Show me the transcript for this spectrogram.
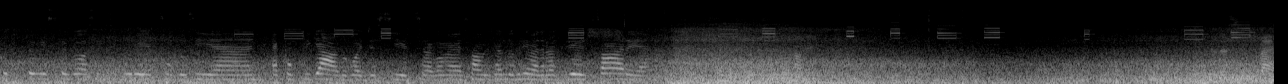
con tutte queste cose di sicurezza così è, è complicato poi gestirsela, come stavamo dicendo prima, tra dire e il fare. Adesso è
